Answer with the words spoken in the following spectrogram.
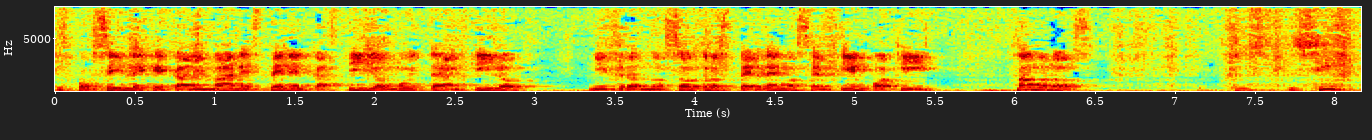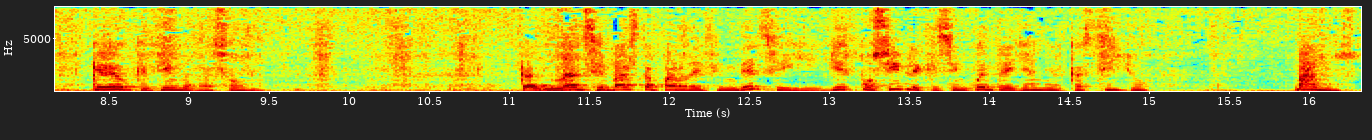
Es posible que Calimán esté en el castillo muy tranquilo mientras nosotros perdemos el tiempo aquí. Vámonos. Sí, creo que tiene razón. Calimán se basta para defenderse y, y es posible que se encuentre ya en el castillo. Vamos.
